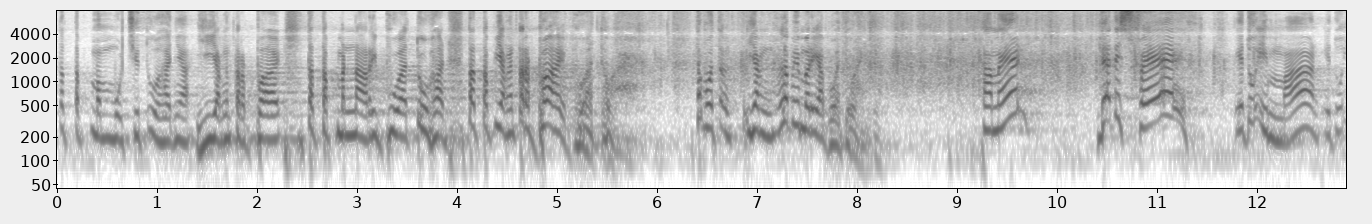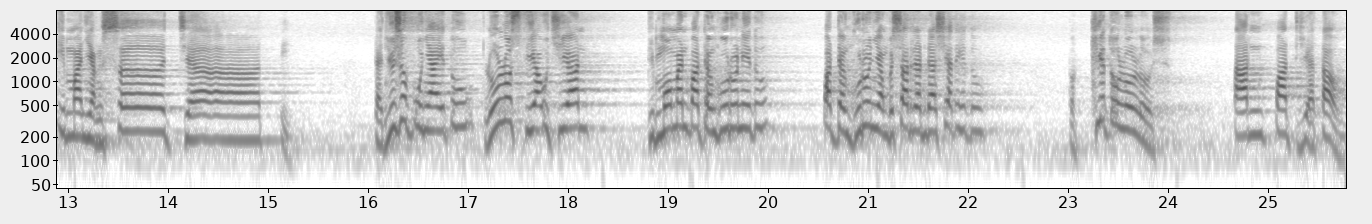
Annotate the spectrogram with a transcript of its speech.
Tetap memuji Tuhannya yang terbaik, tetap menari buat Tuhan, tetap yang terbaik buat Tuhan. Tetap yang lebih meriah buat Tuhan. Amin. That is faith. Itu iman, itu iman yang sejati. Dan Yusuf punya itu, lulus dia ujian, di momen padang gurun itu, padang gurun yang besar dan dahsyat itu. Begitu lulus, tanpa dia tahu.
